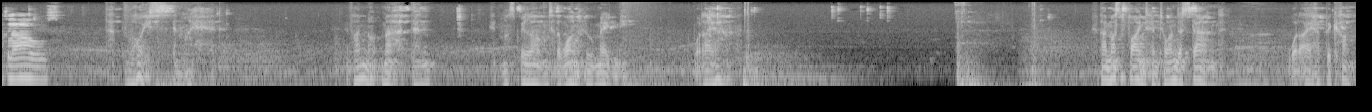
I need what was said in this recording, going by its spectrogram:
close. That voice in my. If I'm not mad, then it must belong to the one who made me what I am. I must find him to understand what I have become.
